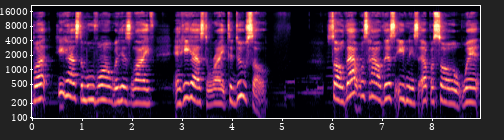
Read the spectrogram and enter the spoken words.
but he has to move on with his life and he has the right to do so. So that was how this evening's episode went.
